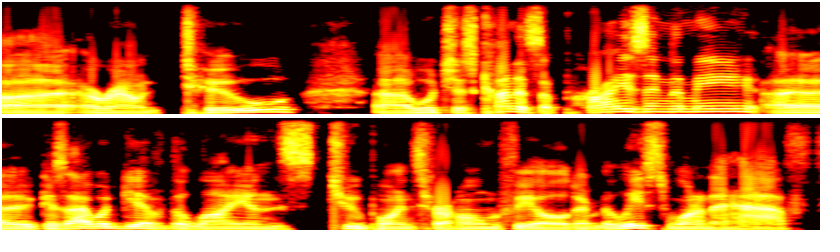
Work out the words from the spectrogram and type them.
uh, around two, uh, which is kind of surprising to me because uh, I would give the Lions two points for home field, or at least one and a half.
